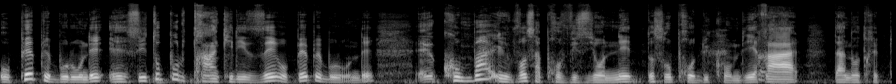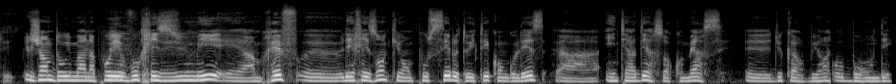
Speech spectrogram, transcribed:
au peuple burundais et surtout pour tranquilliser au peuple burundais euh, comment ils vont s'approvisionner de ce produit combien rare dans notre pays. Jean Douimana, pourriez-vous résumer en bref euh, les raisons qui ont poussé l'autorité congolaise à interdire son commerce du carburant au Burundi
